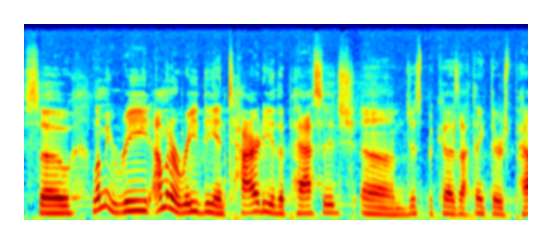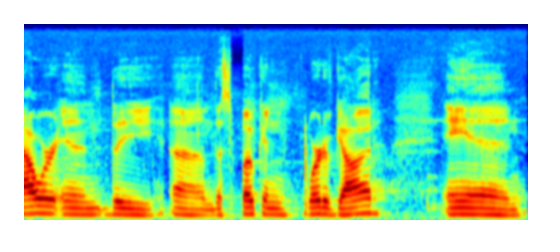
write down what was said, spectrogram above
So let me read. I'm going to read the entirety of the passage um, just because I think there's power in the, um, the spoken word of God. And,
